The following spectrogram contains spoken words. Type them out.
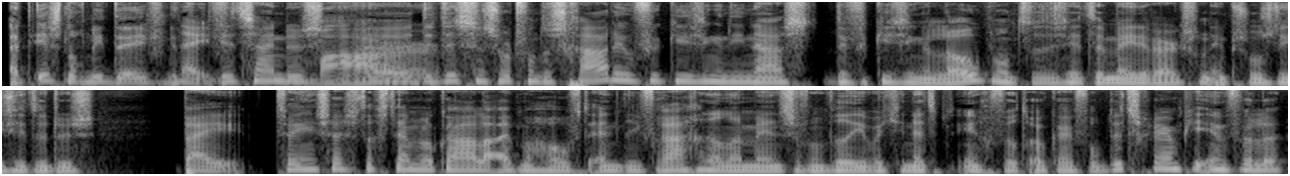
Het is nog niet definitief. Nee, dit zijn dus maar... uh, dit is een soort van de schaduwverkiezingen die naast de verkiezingen lopen. Want er zitten medewerkers van Ipsos, die zitten dus bij 62 stemlokalen uit mijn hoofd. En die vragen dan aan mensen van wil je wat je net hebt ingevuld ook even op dit schermpje invullen.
